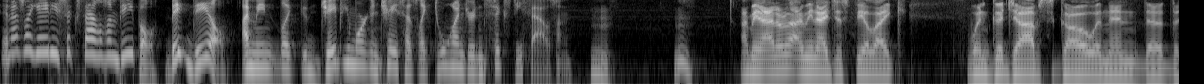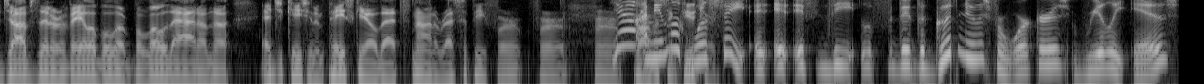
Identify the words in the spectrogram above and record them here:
It has like 86,000 people. Big deal. I mean, like JP Morgan Chase has like 260,000. I mean, I don't know. I mean, I just feel like when good jobs go, and then the the jobs that are available are below that on the education and pay scale, that's not a recipe for for for Yeah, I mean, look, future. we'll see. If the, if the the good news for workers really is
